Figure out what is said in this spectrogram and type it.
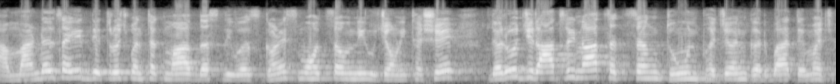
આ માંડલ સહિત દેત્રોજ પંથકમાં દસ દિવસ ગણેશ મહોત્સવની ઉજવણી થશે. દરરોજ રાત્રિના સત્સંગ, ધૂન, ભજન, ગરબા તેમજ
